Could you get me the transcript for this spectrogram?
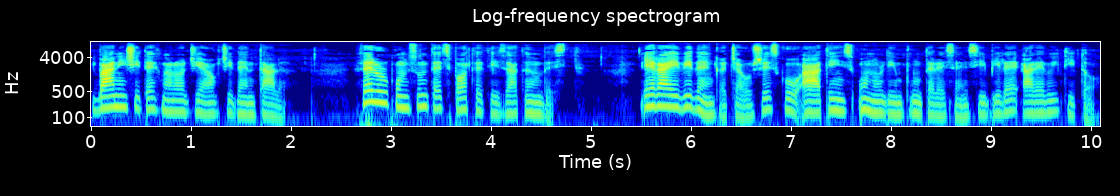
banii și tehnologia occidentală. Felul cum sunteți portretizat în vest. Era evident că Ceaușescu a atins unul din punctele sensibile ale lui Tito.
